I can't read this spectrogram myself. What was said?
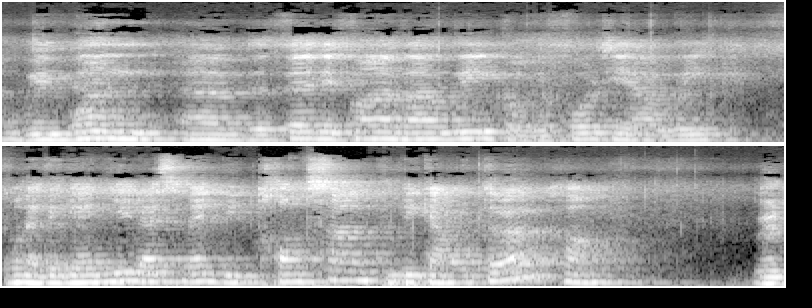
we won uh, the 35 hour week or the 40 hour week. on avait gagné la semaine des 35 ou des 40 heures. But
